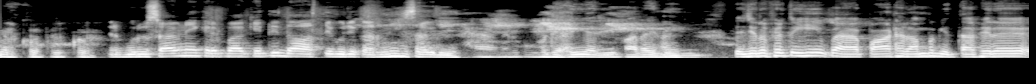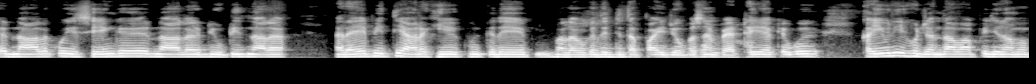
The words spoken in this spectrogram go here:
ਬਿਲਕੁਲ ਬਿਲਕੁਲ। ਫਿਰ ਗੁਰੂ ਸਾਹਿਬ ਨੇ ਕਿਰਪਾ ਕੀਤੀ ਦਾਸ ਤੇ ਕੁਝ ਕਰ ਨਹੀਂ ਸਕਦੇ। ਹੈ ਬਿਲਕੁਲ ਵਧਾਈ ਹੈ ਜੀ ਮਹਾਰਾਜ ਦੀ। ਤੇ ਜਦੋਂ ਫਿਰ ਤੁਸੀਂ ਪਾਠ ਆਰੰਭ ਕੀਤਾ ਫਿਰ ਨਾਲ ਕੋਈ ਸਿੰਘ ਨਾਲ ਡਿਊਟੀ ਨਾਲ ਰਹੇ ਵੀ ਧਿਆਨ ਰੱਖੀਏ ਕੋਈ ਕਦੇ ਮਤਲਬ ਕਦੇ ਜਿੱਦਾਂ ਭਾਈ ਜੋ ਬਸਾਂ ਬੈਠੇ ਆ ਕਿਉਂਕਿ ਕਈ ਵਾਰੀ ਹੋ ਜਾਂਦਾ ਵਾ ਵੀ ਜਦੋਂ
